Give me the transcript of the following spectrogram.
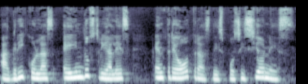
agrícolas e industriales, entre otras disposiciones.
